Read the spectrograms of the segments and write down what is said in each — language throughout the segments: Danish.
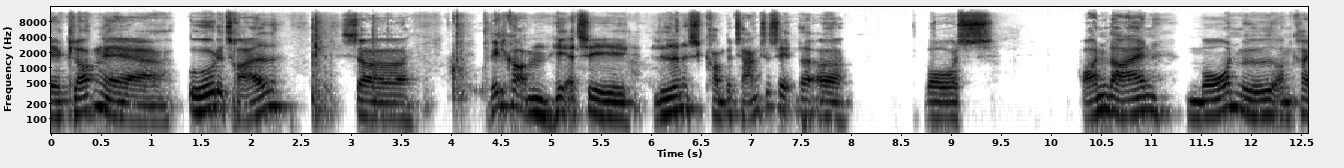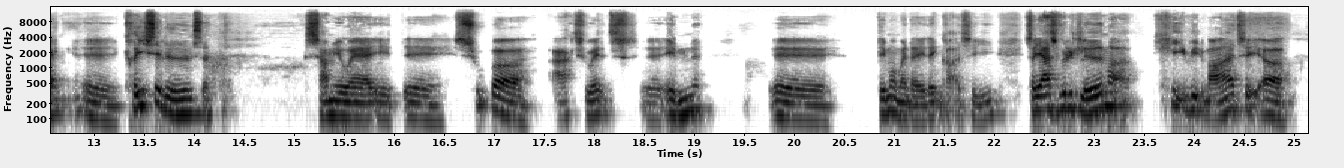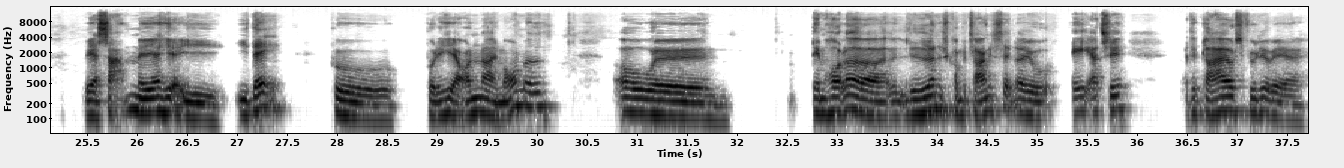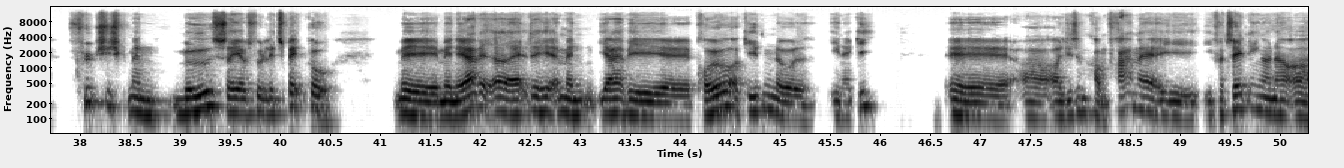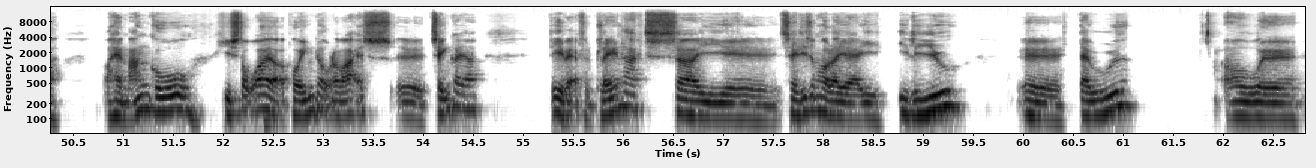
Øh, klokken er 8.30, så velkommen her til Ledernes Kompetencecenter og vores online morgenmøde omkring øh, kriseledelse, som jo er et øh, super aktuelt øh, emne. Øh, det må man da i den grad sige. Så jeg har selvfølgelig glædet mig helt vildt meget til at være sammen med jer her i, i dag på, på det her online morgenmøde. Og øh, dem holder ledernes kompetencecenter jo af og til. Og det plejer jo selvfølgelig at være fysisk, man mødes, så jeg er jo selvfølgelig lidt spændt på med, med nærværet og alt det her, men jeg vil øh, prøve at give den noget energi, øh, og, og ligesom komme fremad i, i fortællingerne, og, og have mange gode historier og pointer undervejs, øh, tænker jeg. Det er i hvert fald planlagt, så, I, øh, så jeg ligesom holder jer i, i live øh, derude. Og øh,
